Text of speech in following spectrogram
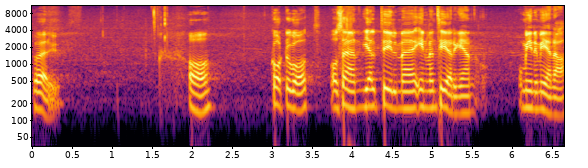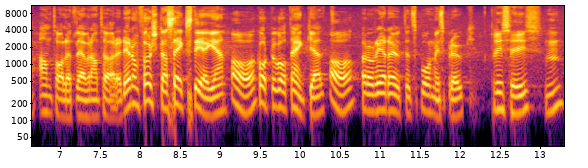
Så är det ju. ja. Kort och gott. Och sen hjälp till med inventeringen och minimera antalet leverantörer. Det är de första sex stegen. Ja. Kort och gott enkelt Ja. för att reda ut ett spånmissbruk. Precis. Mm.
